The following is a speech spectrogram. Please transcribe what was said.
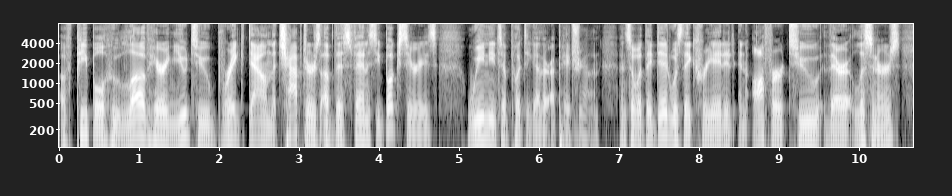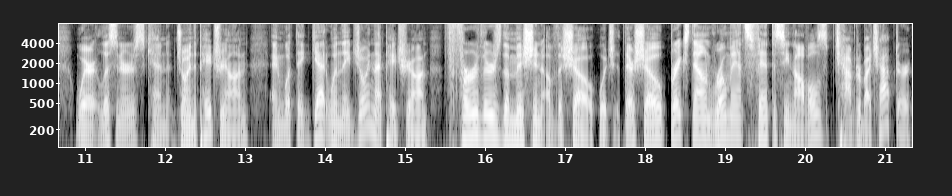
of people who love hearing you two break down the chapters of this fantasy book series. We need to put together a Patreon. And so, what they did was they created an offer to their listeners where listeners can join the Patreon. And what they get when they join that Patreon furthers the mission of the show, which their show breaks down romance fantasy novels chapter by chapter.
